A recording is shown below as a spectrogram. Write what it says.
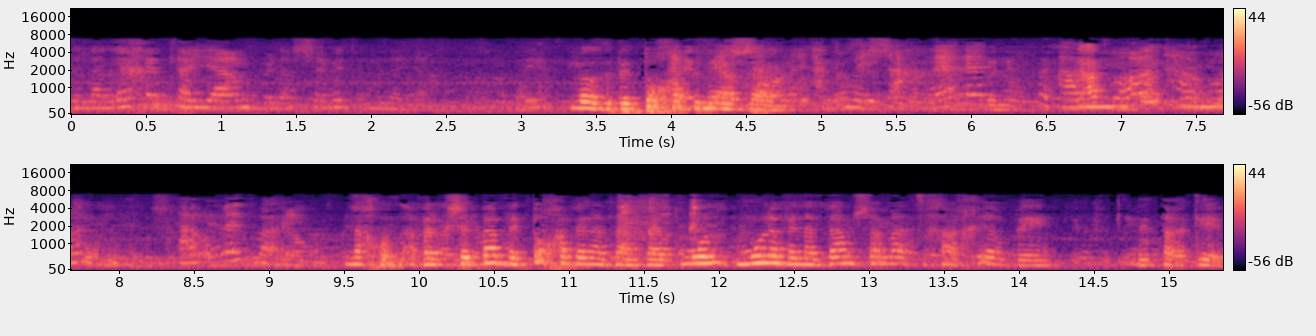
זה ללכת לים ולשבת מול הים. לא, זה בתוך הבני אדם. את משחררת המון המון הרבה דברים. נכון, אבל כשבא בתוך הבן אדם ואת מול, מול הבן אדם, שם את צריכה הכי הרבה לתרגל.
